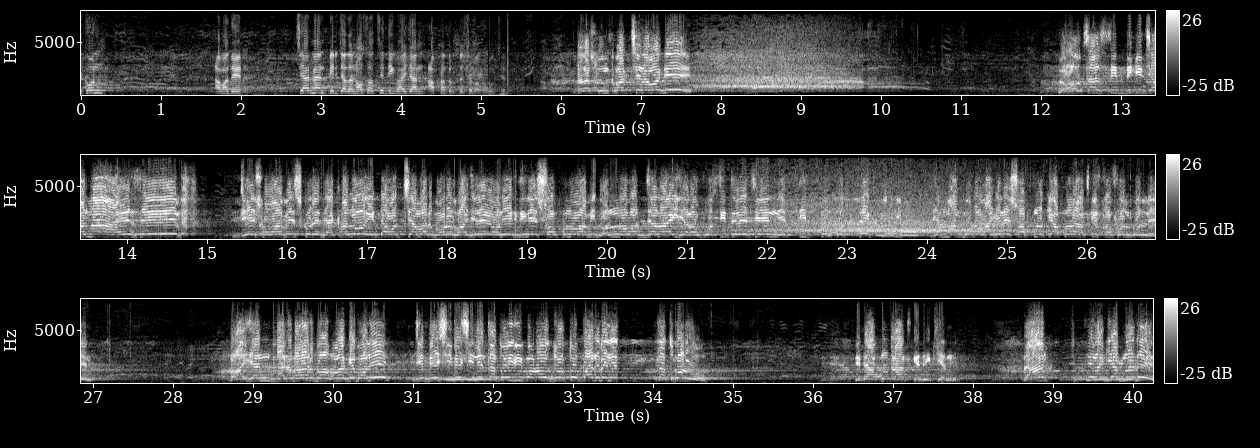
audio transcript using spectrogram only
এখন আমাদের চেয়ারম্যান পীরজাদা নসাদ সিদ্দিক ভাইজান আপনাদের উদ্দেশ্যে কথা বলছেন। আপনারা শুনতে পাচ্ছেন আমাকে? নওসাদ সিদ্দিকী চানা আইএসএফ যে সমাবেশ করে দেখাল, এটা হচ্ছে আমার বড় বাজারের অনেক দিনের স্বপ্ন। আমি ধন্যবাদ জানাই যারা উপস্থিত হয়েছেন, নেতৃত্ব প্রত্যেককেই যে আমার বড় ভাইজানের স্বপ্নকে আপনারা আজকে সফল করলেন। ভাইজান বারবার আমাকে বলে যে বেশি বেশি নেতা তৈরি করো, যত পারবে নেতা করো। এটা আপনারা আজকে দেখেন রাত আপনাদের?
